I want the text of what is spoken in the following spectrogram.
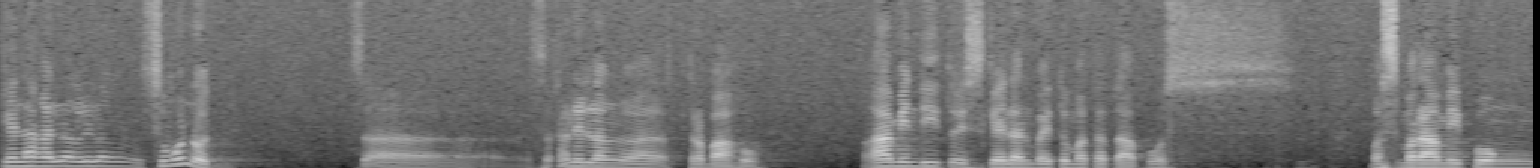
kailangan lang nilang sumunod sa sa kanilang uh, trabaho. Ang amin dito is kailan ba ito matatapos? Mas marami pong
